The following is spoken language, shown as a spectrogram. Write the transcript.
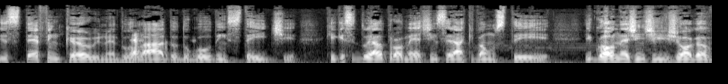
Stephen Curry, né, do é. lado do Golden State. O que, que esse duelo promete? Hein? Será que vamos ter Igual, né, a gente joga,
